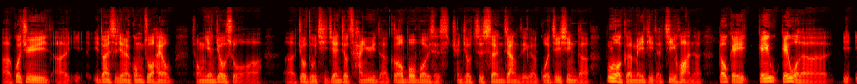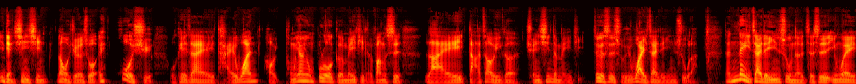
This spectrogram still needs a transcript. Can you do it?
呃过去呃一一段时间的工作，还有从研究所呃就读期间就参与的 Global Voices 全球之声这样子一个国际性的部落格媒体的计划呢，都给给给我的一一点信心，让我觉得说，哎，或许我可以在台湾好，同样用部落格媒体的方式。来打造一个全新的媒体，这个是属于外在的因素啦。但内在的因素呢，则是因为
